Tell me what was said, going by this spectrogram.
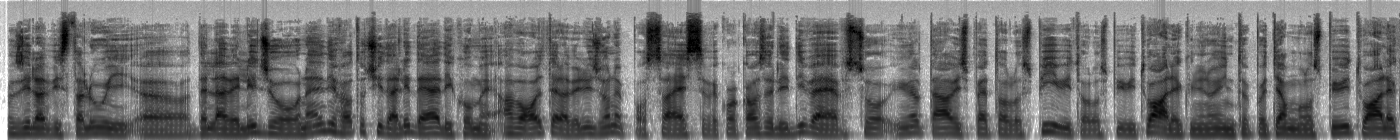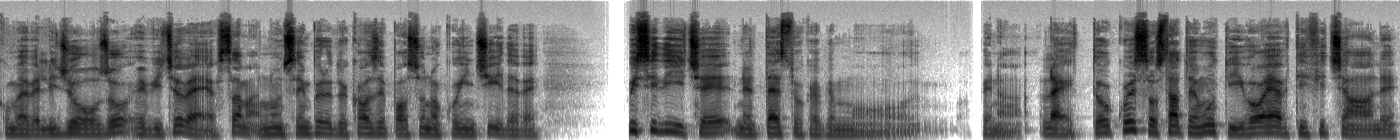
così l'ha vista lui, eh, della religione, di fatto ci dà l'idea di come a volte la religione possa essere qualcosa di diverso in realtà rispetto allo spirito, allo spirituale, quindi noi interpretiamo lo spirituale come religioso e viceversa, ma non sempre le due cose possono coincidere. Qui si dice, nel testo che abbiamo appena letto, questo stato emotivo è artificiale,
